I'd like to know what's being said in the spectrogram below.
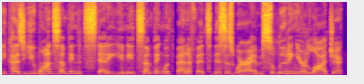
because you want something that's steady, you need something with benefits. This is where I am saluting your logic.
